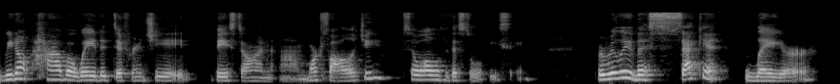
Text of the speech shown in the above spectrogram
We don't have a way to differentiate based on um, morphology, so all of this will be same. But really the second layer,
